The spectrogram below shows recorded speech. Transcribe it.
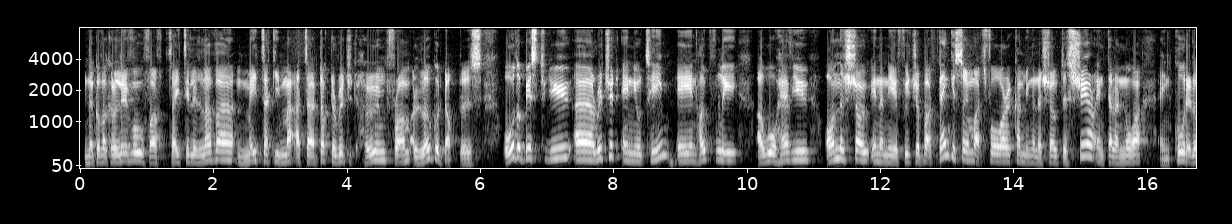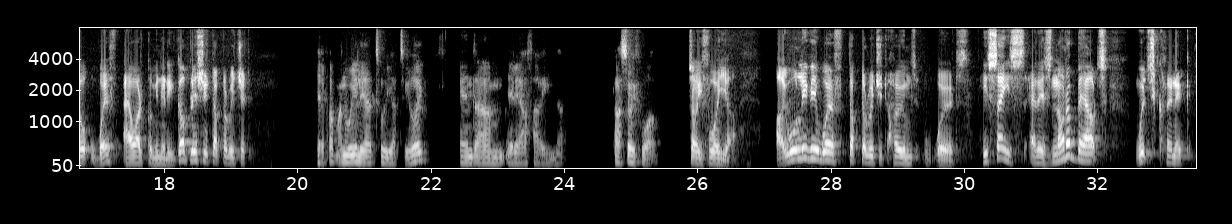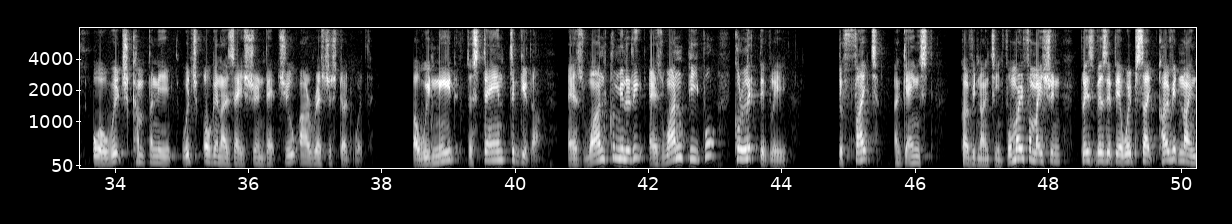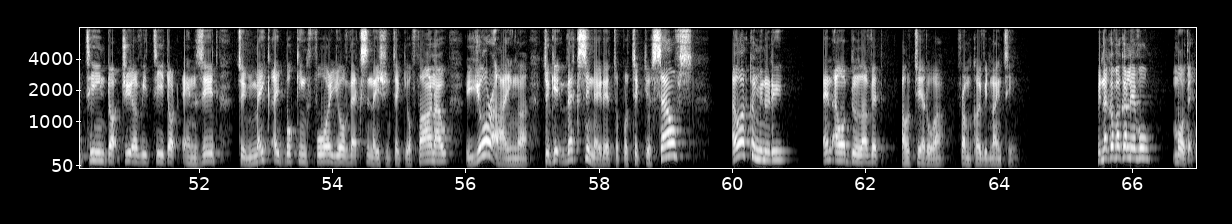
Ina level fa taitele lava meitaki maata Dr. Richard Hulme from Local Doctors. All the best to you, uh, Richard, and your team, and hopefully uh, we'll have you on the show in the near future. But thank you so much for coming on the show to share and talanoa and kōrero with our community. God bless you, Dr. Richard. Yeah, pa manuelia tui ati oi, and um, ele a whaina. Tā soifua. Soifua, I will leave you with Dr. Richard Hulme's words. He says it is not about which clinic or which company, which organization that you are registered with, but we need to stand together as one community, as one people, collectively, to fight against COVID 19. For more information, please visit their website covid19.govt.nz to make a booking for your vaccination. Take your whānau, your ainga to get vaccinated to protect yourselves, our community, and our beloved Aotearoa from COVID 19. Pinaka level, mode.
